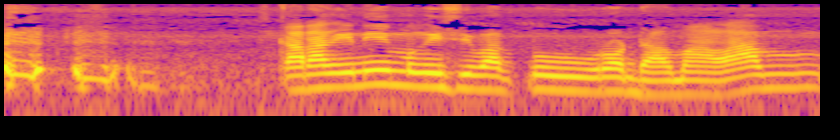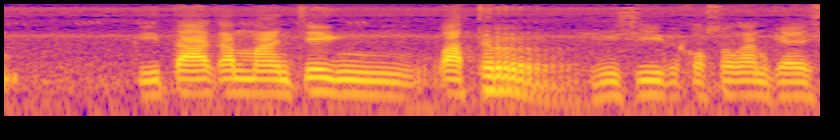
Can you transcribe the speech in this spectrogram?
Sekarang ini mengisi waktu ronda malam. Kita akan mancing water, ngisi kekosongan guys.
